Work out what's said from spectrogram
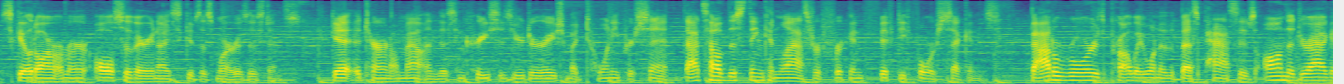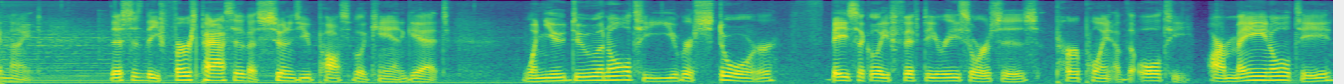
Scaled armor, also very nice, gives us more resistance. Get Eternal Mountain, this increases your duration by 20%. That's how this thing can last for frickin' 54 seconds. Battle Roar is probably one of the best passives on the Dragon Knight. This is the first passive as soon as you possibly can get. When you do an ulti, you restore basically 50 resources per point of the ulti. Our main ulti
